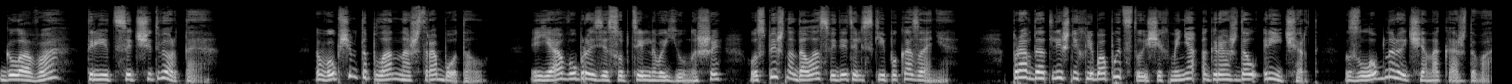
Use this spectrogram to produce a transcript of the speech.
Глава 34. В общем-то, план наш сработал. Я в образе субтильного юноши успешно дала свидетельские показания. Правда, от лишних любопытствующих меня ограждал Ричард, злобно рыча на каждого.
